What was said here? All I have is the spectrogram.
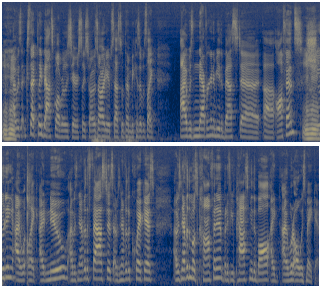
Mm-hmm. I was because I played basketball really seriously, so I was already obsessed with him because it was like I was never going to be the best uh, uh, offense Mm-hmm. shooting. I like I knew I was never the fastest. I was never the quickest. I was never the most confident. But if you passed me the ball, I, I would always make it.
